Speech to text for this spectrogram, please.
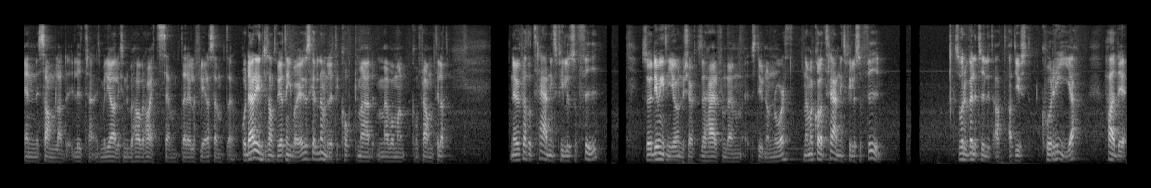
en samlad elitträningsmiljö. Liksom. Du behöver ha ett center eller flera center. Och där är det intressant för jag tänker bara, jag ska nämna lite kort med, med vad man kom fram till att när vi pratar träningsfilosofi så det var ingenting jag undersökte så här från den studien om North. När man kollar träningsfilosofi så var det väldigt tydligt att, att just Korea hade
